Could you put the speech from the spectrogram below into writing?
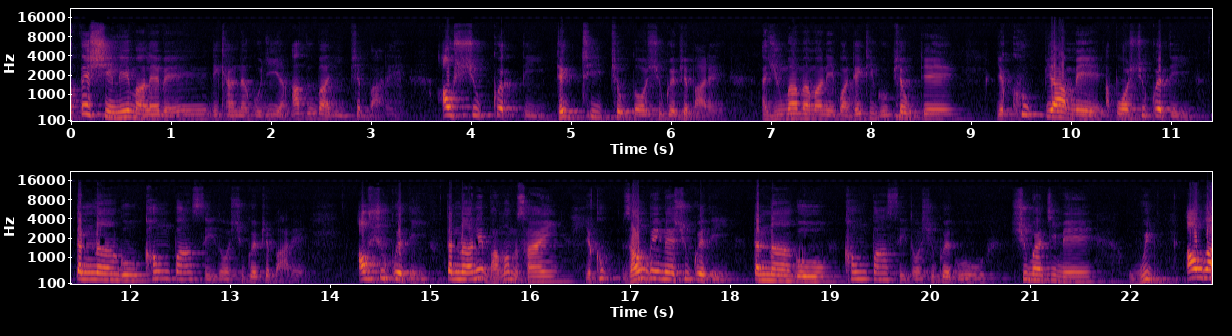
အသက်ရှင်လေးမှာလည်းပဲဒီခန္ဓာကိုယ်ကြီးကအတုပကြီးဖြစ်ပါတယ်အောက်ရှုွက်တီဒိဋ္ဌိဖြုတ်တော်ရှုွက်ဖြစ်ပါတယ်အယူမမမနေကွာဒိဋ္ဌိကိုဖြုတ်တယ်ယခုပြမယ်အပေါ်ရှုွက်တီတဏံကိုခေါင်းပါစေတော်ရှုွက်ဖြစ်ပါတယ်အောက်ရှုွက်တီတဏံနဲ့ဘာမှမဆိုင်ယခုဇောင်းပေးမဲ့ရှုွက်တီတဏံကိုခေါင်းပါစေတော်ရှုွက်ကိုရှုမှတ်ကြည့်မယ်ဝိအောက်က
